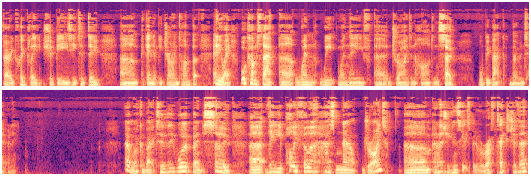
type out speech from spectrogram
very quickly. should be easy to do. Um, again, it'd be drying time, but anyway, we'll come to that uh, when we when they've uh, dried and hardened. So we'll be back momentarily. And welcome back to the workbench. So uh, the polyfiller has now dried. Um, and as you can see, it's a bit of a rough texture there.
